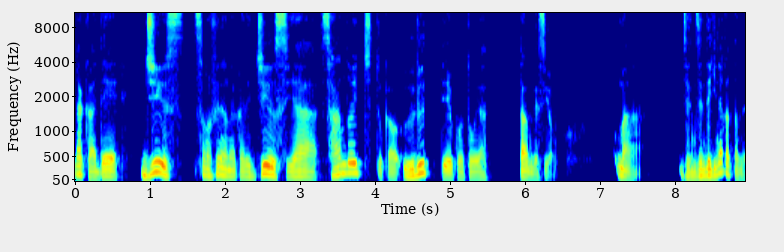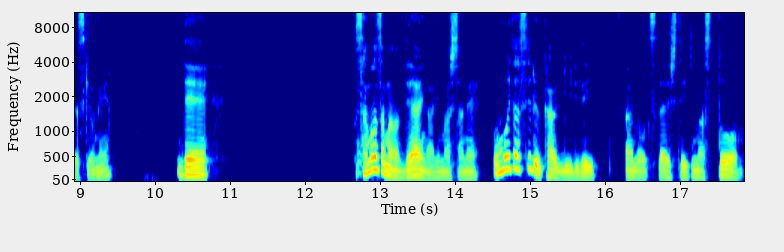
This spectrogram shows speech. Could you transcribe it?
中でジュースその船の中でジュースやサンドイッチとかを売るっていうことをやったんですよ。まあ全然できなかったんですけどね。で様々な出会いがありましたね。思い出せる限りであのお伝えしていきますと、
